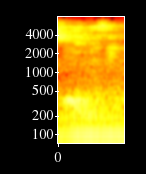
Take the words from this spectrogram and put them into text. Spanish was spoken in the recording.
posibilidades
